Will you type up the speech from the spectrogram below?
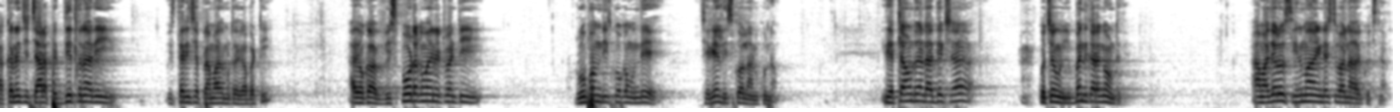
అక్కడి నుంచి చాలా పెద్ద ఎత్తున అది విస్తరించే ప్రమాదం ఉంటుంది కాబట్టి అది ఒక విస్ఫోటకమైనటువంటి రూపం తీసుకోకముందే చర్యలు తీసుకోవాలని అనుకున్నాం. ఇది ఎట్లా ఉంటుందంటే అధ్యక్ష కొంచెం ఇబ్బందికరంగా ఉంటుంది. ఆ మధ్యలో సినిమా ఇండస్ట్రీ వాళ్ళని దగ్గరికి వచ్చినారు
